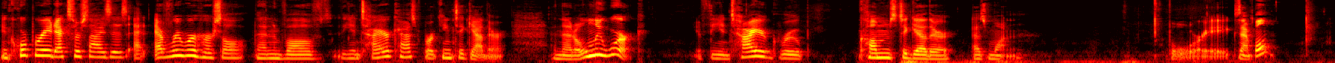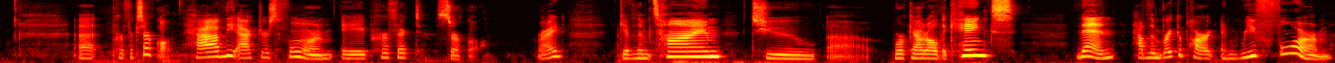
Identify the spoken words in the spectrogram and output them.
Incorporate exercises at every rehearsal that involve the entire cast working together, and that only work if the entire group comes together as one. For example, a perfect circle. Have the actors form a perfect circle, right? Give them time to uh, work out all the kinks, then have them break apart and reform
